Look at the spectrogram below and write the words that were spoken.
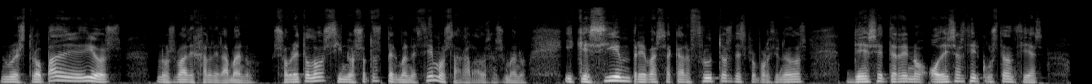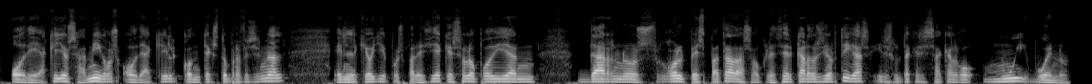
nuestro Padre de Dios nos va a dejar de la mano, sobre todo si nosotros permanecemos agarrados a su mano, y que siempre va a sacar frutos desproporcionados de ese terreno o de esas circunstancias o de aquellos amigos o de aquel contexto profesional en el que, oye, pues parecía que solo podían darnos golpes, patadas o crecer cardos y ortigas y resulta que se saca algo muy bueno.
